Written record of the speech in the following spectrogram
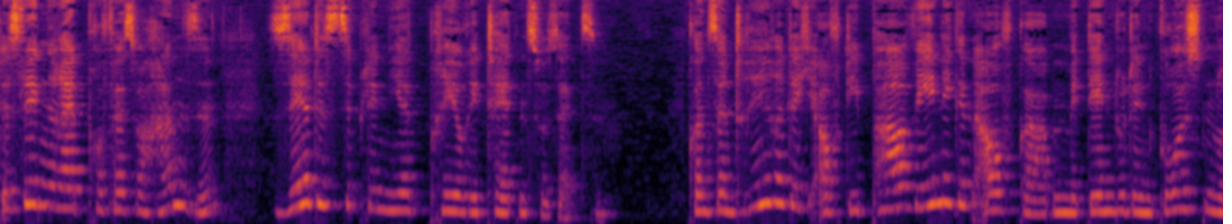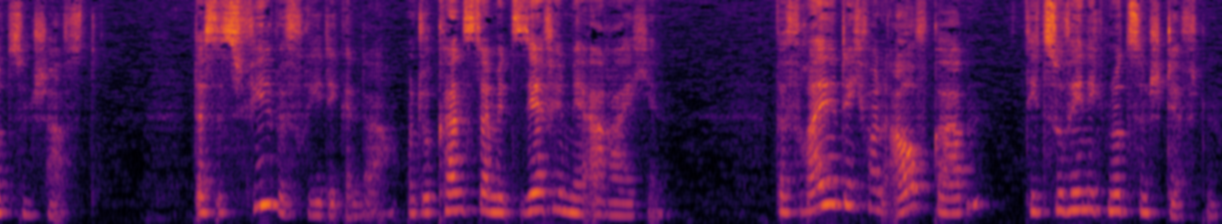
Deswegen rät Professor Hansen, sehr diszipliniert Prioritäten zu setzen. Konzentriere dich auf die paar wenigen Aufgaben, mit denen du den größten Nutzen schaffst. Das ist viel befriedigender und du kannst damit sehr viel mehr erreichen. Befreie dich von Aufgaben, die zu wenig Nutzen stiften.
